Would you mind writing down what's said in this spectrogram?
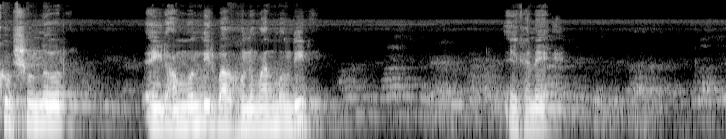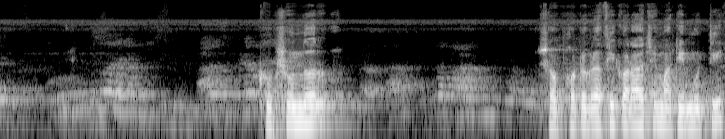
খুব সুন্দর এই রাম মন্দির বা হনুমান মন্দির। এখানে খুব সুন্দর সব ফটোগ্রাফি করা আছে মাটির মূর্তির।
